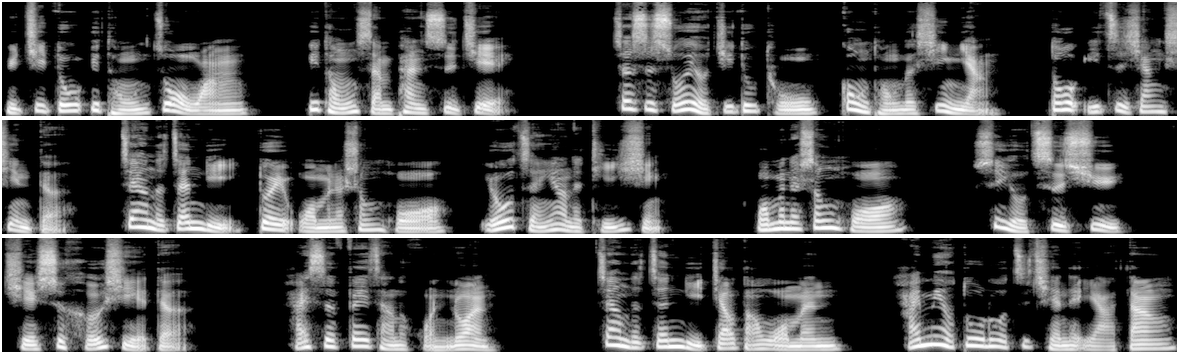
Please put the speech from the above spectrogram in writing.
与基督一同作王，一同审判世界。这是所有基督徒共同的信仰，都一致相信的。这样的真理对我们的生活有怎样的提醒？我们的生活，是有次序且是和谐的，还是非常的混乱？这样的真理教导我们，还没有堕落之前的亚当，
